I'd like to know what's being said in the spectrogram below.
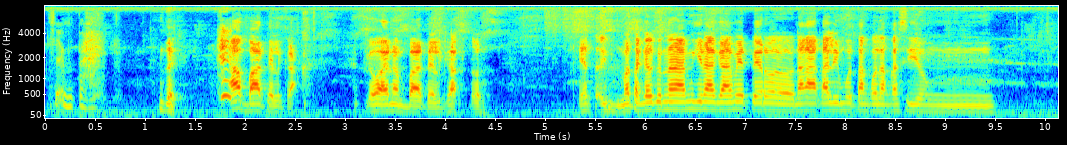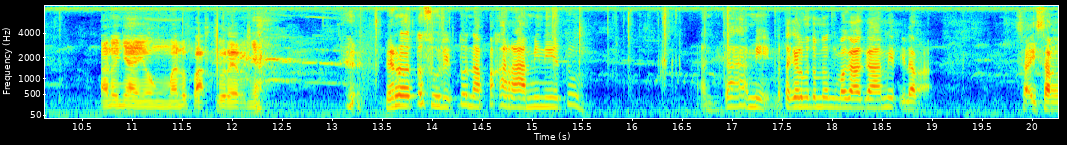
Siyempre. ah, Battlecock. Gawa ng Battlecock to. Ito, matagal ko na namin ginagamit pero nakakalimutan ko lang kasi yung ano niya, yung manufacturer niya. pero ito sulit to, napakarami nito. Ang dami. Matagal mo itong magagamit. Ilang, sa isang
